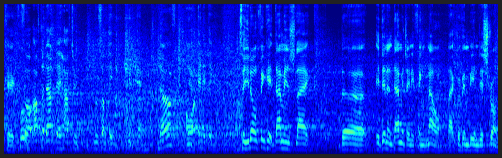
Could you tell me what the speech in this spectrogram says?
Okay, cool. So after that, they have to do something with him, nerf or Yeah. anything. So you don't think it damaged like the it didn't damage anything now, like with him being this strong?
